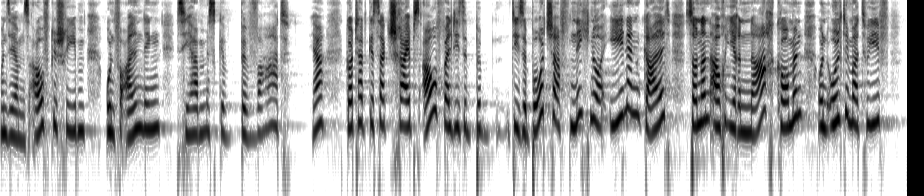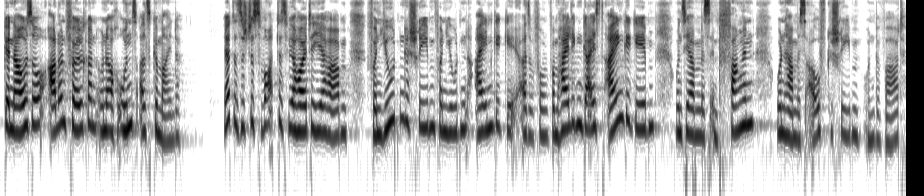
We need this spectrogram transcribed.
und sie haben es aufgeschrieben und vor allen Dingen, sie haben es bewahrt. Ja, Gott hat gesagt, schreib's auf, weil diese, diese Botschaft nicht nur ihnen galt, sondern auch ihren Nachkommen und ultimativ genauso allen Völkern und auch uns als Gemeinde. Ja, das ist das Wort, das wir heute hier haben, von Juden geschrieben, von Juden also vom, vom Heiligen Geist eingegeben und sie haben es empfangen und haben es aufgeschrieben und bewahrt.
